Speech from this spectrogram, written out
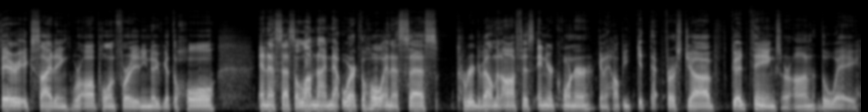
Very exciting. We're all pulling for you. And you know, you've got the whole NSS alumni network, the whole NSS career development office in your corner, going to help you get that first job. Good things are on the way.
